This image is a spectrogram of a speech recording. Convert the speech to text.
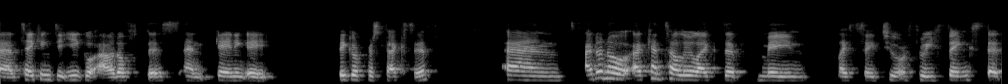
uh, taking the ego out of this and gaining a bigger perspective. And i don't know i can tell you like the main like say two or three things that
